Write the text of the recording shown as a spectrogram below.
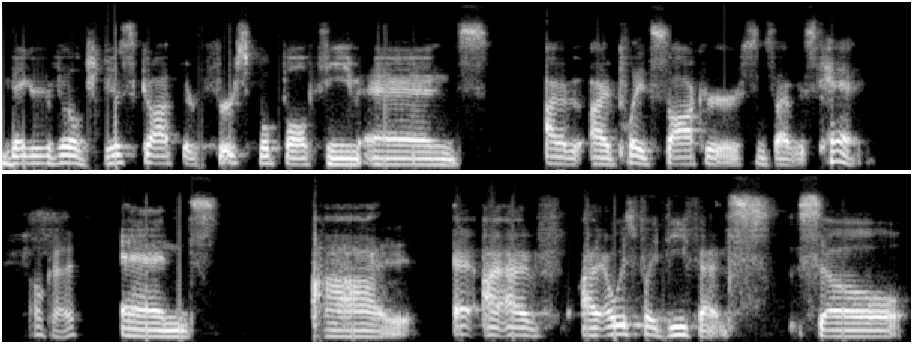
Vegreville just got their first football team, and I, I played soccer since I was 10. Okay. And uh, I, I've I always play defense, so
